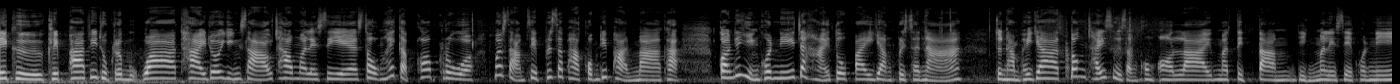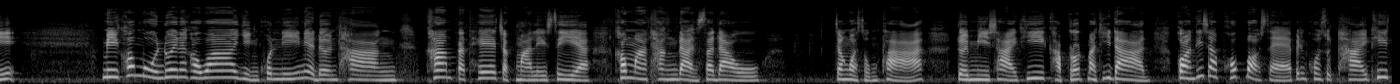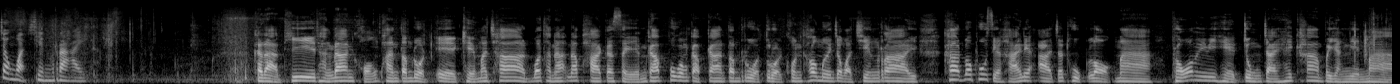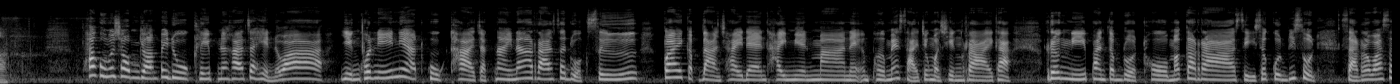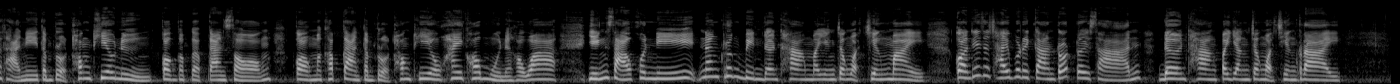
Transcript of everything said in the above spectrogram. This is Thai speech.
นี่คือคลิปภาพที่ถูกระบุว่าถ่ายโดยหญิงสาวชาวมาเลเซีย ส่งให้กับครอบครัวเมื่อ 30 พฤษภาคมที่ผ่านมาค่ะ ก่อนที่หญิงคนนี้จะหายตัวไปอย่างปริศนา จนทำให้ญาติต้องใช้สื่อสังคมออนไลน์ มาติดตามหญิงมาเลเซียคนนี้ มีข้อมูลด้วยนะคะว่าหญิงคนนี้เนี่ยเดินทางข้ามประเทศจากมาเลเซีย เข้ามาทางด่านสะเดาจังหวัดสงขลา โดยมีชายที่ขับรถมาที่ด่าน ก่อนที่จะพบเบาะแสเป็นคนสุดท้ายที่จังหวัดเชียงรายค่ะ ขณะที่ทางด้านของพันตำรวจเอกเขมชาติ วัฒนนภาเกษมครับผู้กำกับการตำรวจตรวจคนเข้าเมืองจังหวัดเชียงราย คาดว่าผู้เสียหายเนี่ยอาจจะถูกหลอกมา เพราะว่าไม่มีเหตุจูงใจให้ข้ามไปยังเมียนมา ถ้าคุณผู้ชมย้อนไปดูคลิปนะคะ จะเห็นว่าหญิงคนนี้เนี่ยถูกถ่ายจากในหน้าร้านสะดวกซื้อ ใกล้กับด่านชายแดนไทยเมียนมาในอำเภอแม่สายจังหวัดเชียงรายค่ะ เรื่องนี้พันตำรวจโทมกราศรีสกุลพิสุทธิ์สารวัตรสถานีตำรวจท่องเที่ยวหนึ่งกองกำกับการสองกองบังคับการตำรวจท่องเที่ยวให้ข้อมูลนะคะว่า หญิงสาวคนนี้นั่งเครื่องบินเดินทางมายังจังหวัดเชียงใหม่ ก่อนที่จะใช้บริการรถโดยสารเดินทางไปยังจังหวัดเชียงราย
